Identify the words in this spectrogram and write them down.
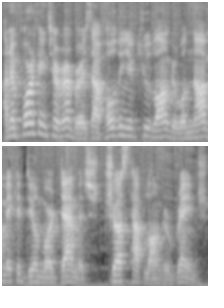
An important thing to remember is that holding your Q longer will not make it deal more damage, just have longer range.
